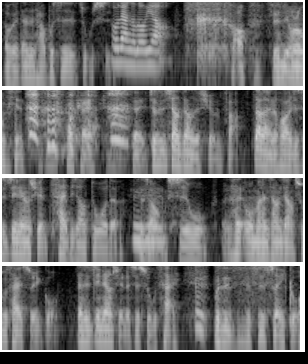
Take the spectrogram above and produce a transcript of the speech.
，OK，但是它不是主食。我两个都要。好，就是牛肉面。OK，对，就是像这样的选法。再来的话，就是尽量选菜比较多的这种食物。很，我们很常讲蔬菜水果。但是尽量选的是蔬菜，嗯，不是只是吃水果。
